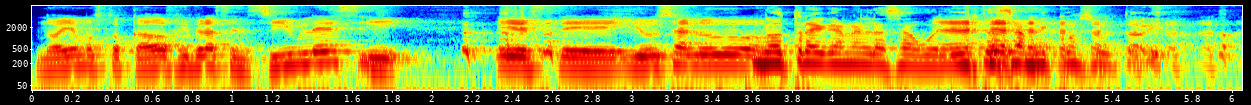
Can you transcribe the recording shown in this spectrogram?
no hayamos tocado fibras sensibles y, Este, y un saludo. No traigan a las abuelitas a mi consultorio.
